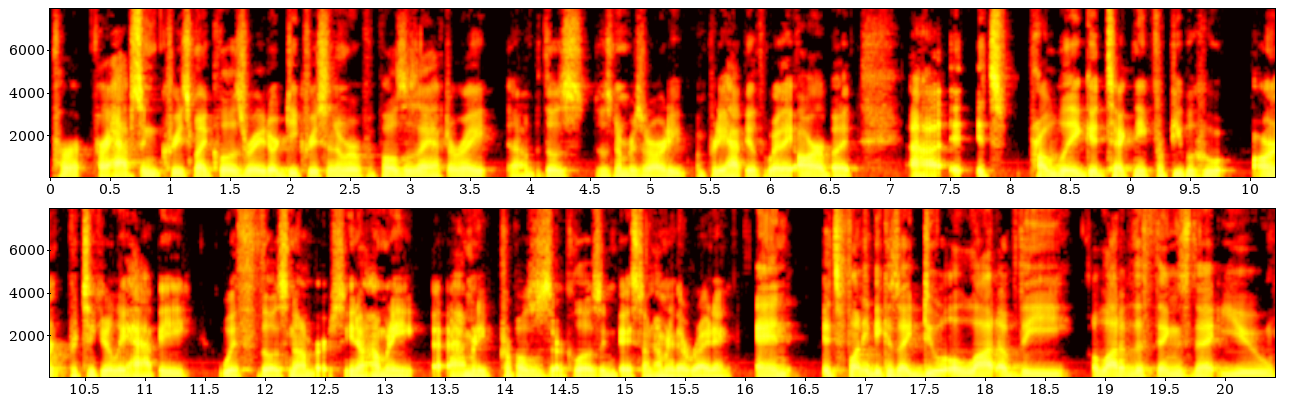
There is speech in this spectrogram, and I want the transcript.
per, perhaps increase my close rate or decrease the number of proposals I have to write. Uh, but those those numbers are already I'm pretty happy with where they are. But uh, it, it's probably a good technique for people who aren't particularly happy with those numbers. You know how many how many proposals they're closing based on how many they're writing. And it's funny because I do a lot of the a lot of the things that you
